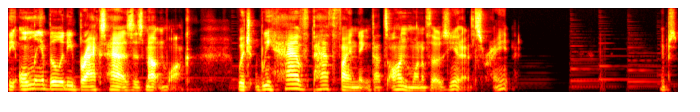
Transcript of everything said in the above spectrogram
The only ability Brax has is Mountain Walk, which we have pathfinding that's on one of those units, right? Oops.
